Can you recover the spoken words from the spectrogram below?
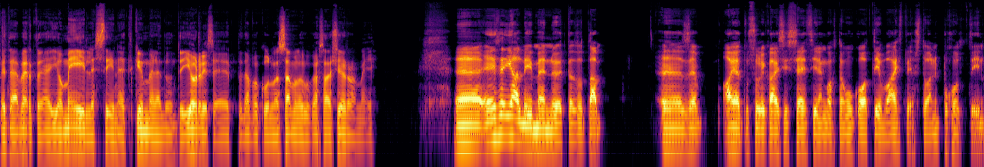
vetää vertoja jo meille siinä, että kymmenen tuntia jorisee, että pitää kuulla samalla kuin kasaa Shironia. Ei se ihan niin mennyt, että tota, se ajatus oli kai siis se, että siinä kohtaa kun koottiin vaihteistoa, niin puhuttiin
